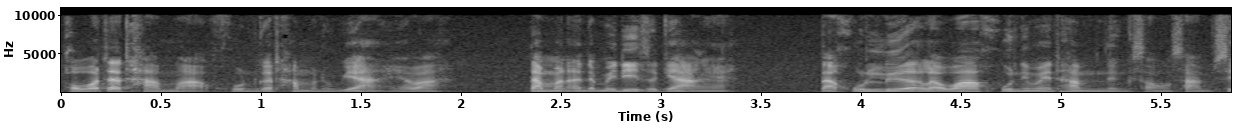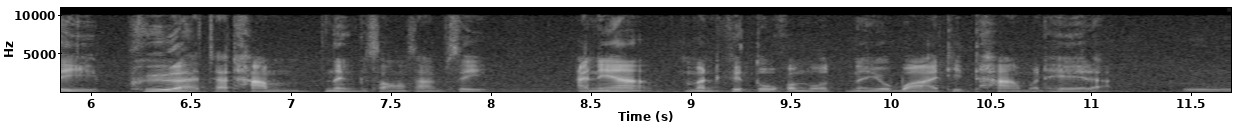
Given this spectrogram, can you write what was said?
เพราะว่าจะทำอะคุณก็ทำมันทุกอย่างใช่ปะแต่มันอาจจะไม่ดีสักอย่างไงแต่คุณเลือกแล้วว่าคุณยังไม่ทำหนึ่งสองสามสี่เพื่อจะทำหนึ่งสองสามสี่อันเนี้ยมันคือตัวกำหนดนโยบายทิศทางประเทศอะอืม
